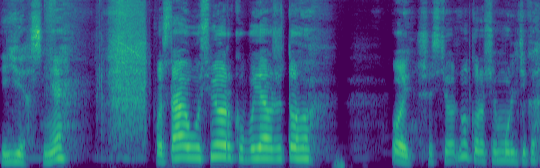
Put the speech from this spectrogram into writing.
Єс, ні? Поставив восьмерку, бо я вже того. Ой, шестер, ну, коротше, мультика.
